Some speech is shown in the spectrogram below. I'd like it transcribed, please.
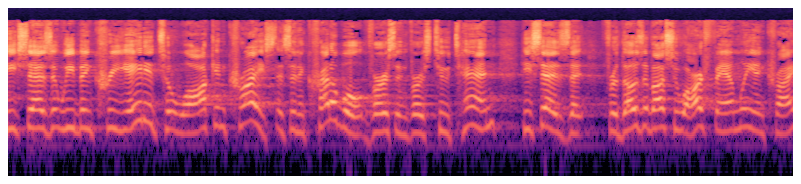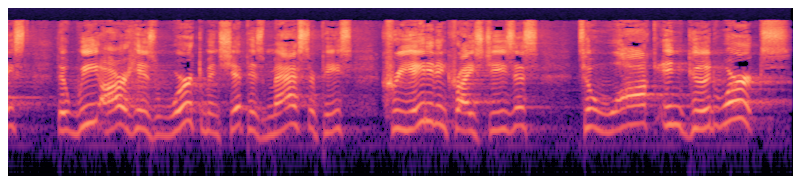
he says that we've been created to walk in Christ. It's an incredible verse in verse 210. He says that for those of us who are family in Christ, that we are his workmanship, his masterpiece, created in Christ Jesus to walk in good works.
